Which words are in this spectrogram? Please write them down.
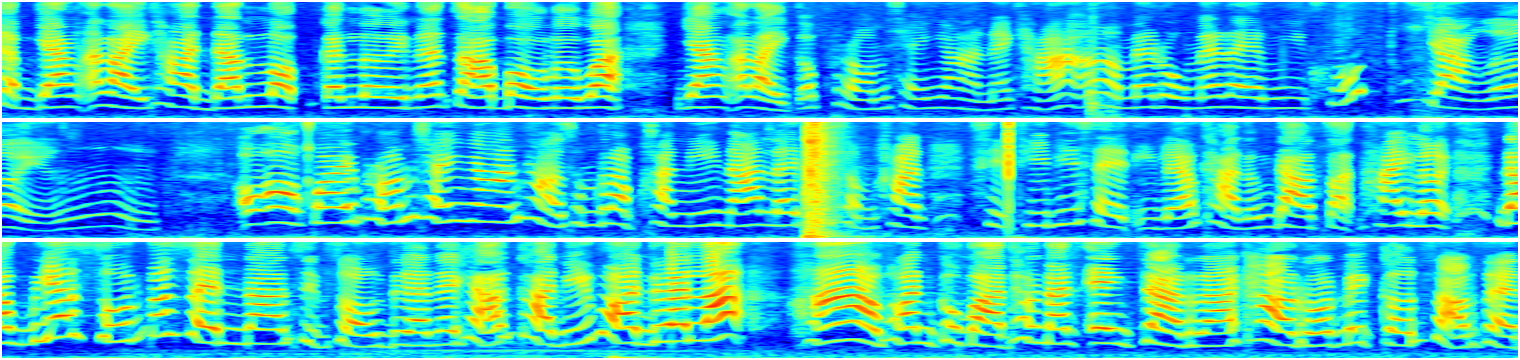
กับยางอะไหล่ค่ะ ดันหลบกันเลยนะจ๊ะบอกเลยว่ายางอะไหล่ก็พร้อมใช้งานนะคะอ่าแม่รงแม่แรงมีครบทุกอย่างเลยอืเอาออกไปพร้อมใช้งานค่ะสำหรับคันนี้นะและที่สำคัญสิทธิพิเศษอีกแล้วค่ะ น้องดาวจัดให้เลย ดอกเบี้ย 0%นาน 12 เดือนนะคะ คันนี้ผ่อนเดือนละ 5,000 กว่าบาทเท่านั้นเองจากราคารถไม่เกิน 3 5 0 0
